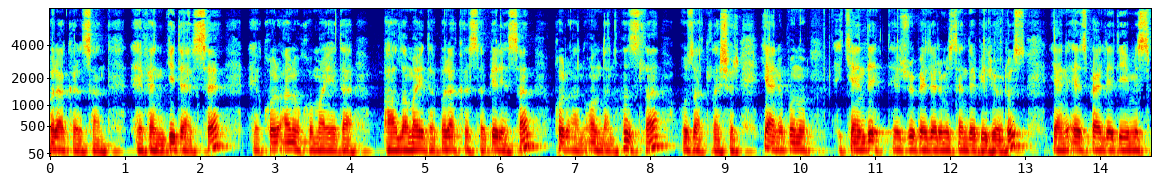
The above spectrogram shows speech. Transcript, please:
bırakırsan efendim giderse e, Kur'an okumayı da bağlamayı da bırakırsa bir insan Kur'an ondan hızla uzaklaşır. Yani bunu kendi tecrübelerimizden de biliyoruz. Yani ezberlediğimiz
